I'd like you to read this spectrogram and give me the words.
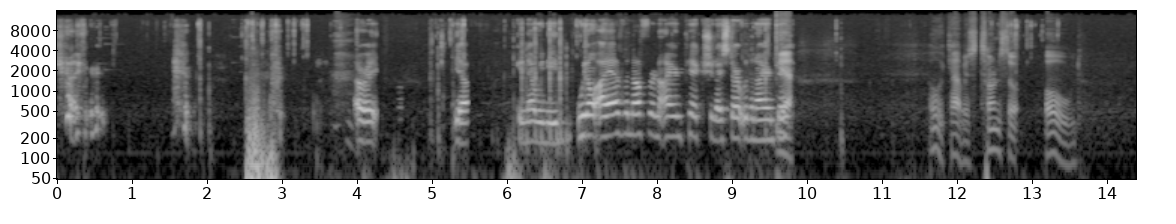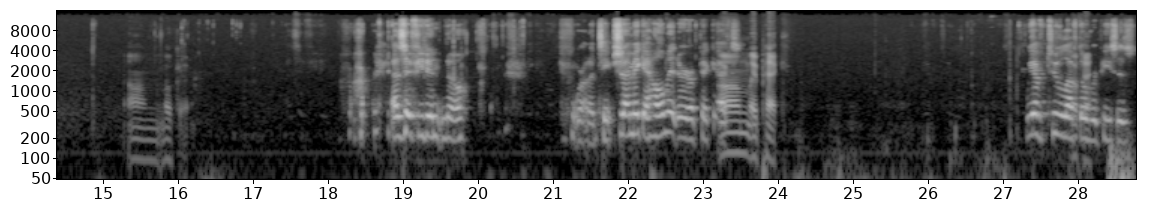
Driver. All right. Yeah. Okay, now we need. We all, I have enough for an iron pick. Should I start with an iron pick? Yeah. Holy cow, it's turned so old. Um, okay. As if you didn't know. We're on a team. Should I make a helmet or a pickaxe? Um, a pick. we have two leftover pieces.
